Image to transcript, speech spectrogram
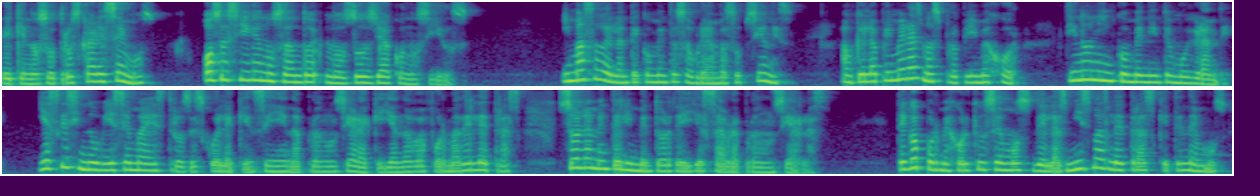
de que nosotros carecemos, o se siguen usando los dos ya conocidos. Y más adelante comenta sobre ambas opciones. Aunque la primera es más propia y mejor, tiene un inconveniente muy grande, y es que si no hubiese maestros de escuela que enseñen a pronunciar aquella nueva forma de letras, solamente el inventor de ellas sabrá pronunciarlas. Tengo por mejor que usemos de las mismas letras que tenemos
